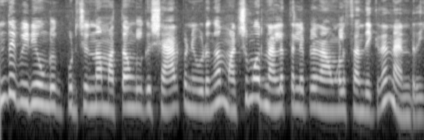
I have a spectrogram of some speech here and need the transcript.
இந்த வீடியோ உங்களுக்கு பிடிச்சிருந்தா மற்றவங்களுக்கு ஷேர் பண்ணி விடுங்க. மற்றும் ஒரு நல்ல தலைப்பில் நான் உங்களை சந்திக்கிறேன். நன்றி.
